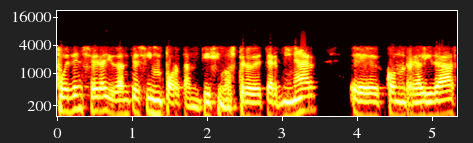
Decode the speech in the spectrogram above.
Pueden ser ayudantes importantísimos, pero determinar con realidad,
